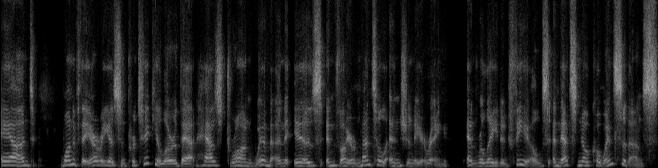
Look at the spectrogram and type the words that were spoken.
And one of the areas in particular that has drawn women is environmental engineering and related fields. And that's no coincidence.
